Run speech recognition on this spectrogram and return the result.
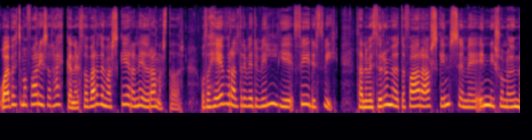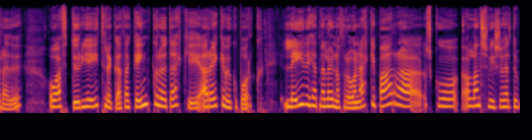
Og ef við ætlum að fara í þessar hækkanir þá verðum við að skera niður annar staðar. Og það hefur aldrei verið vilji fyrir því. Þannig við þurfum auðvitað að fara af skinnsemi inn í svona umræðu. Og aftur ég ítreka að það gengur auðvitað ekki að Reykjavíkuborg leiði hérna launáþróan ekki bara sko á landsvísu heldur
